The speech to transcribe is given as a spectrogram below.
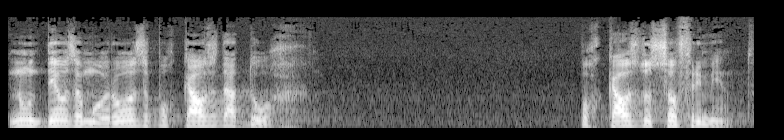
num Deus amoroso por causa da dor por causa do sofrimento.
